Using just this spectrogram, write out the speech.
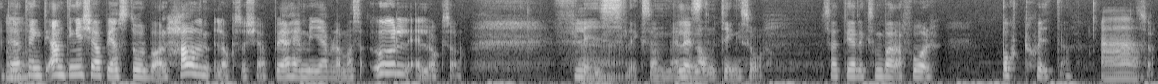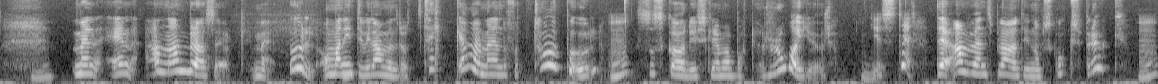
Mm. Jag tänkte antingen köper jag en stor bal halm eller också köper jag hem en jävla massa ull eller också flis Ah, liksom. Eller just någonting så. Så att jag liksom bara får bort skiten. Ah. Mm. Men en annan bra sak med ull, om man inte vill använda det att täcka med men ändå får tag på ull, Mm. så ska det ju skrämma bort rådjur. Just det. Det används bland annat inom skogsbruk. Mm.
